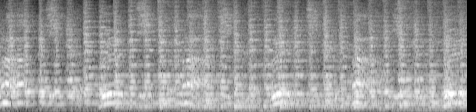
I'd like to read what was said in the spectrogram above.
하나 둘 하나 둘 하나 둘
